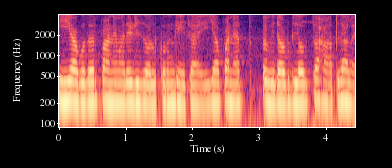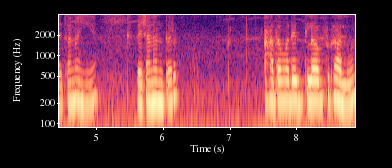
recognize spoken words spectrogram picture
ही अगोदर पाण्यामध्ये डिझॉल्व करून घ्यायचं आहे. या पाण्यात विदाऊट ग्लव्हचा हात घालायचा नाही आहे त्याच्यानंतर हातामध्ये ग्लव्स घालून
